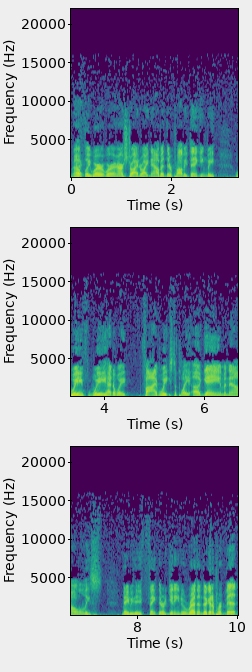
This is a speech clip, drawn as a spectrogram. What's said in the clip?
Right. Hopefully we're we're in our stride right now, but they're probably thinking we we we had to wait five weeks to play a game, and now at least maybe they think they're getting into a rhythm. They're going to prevent.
